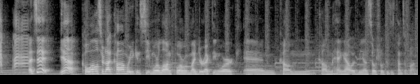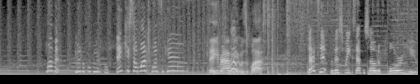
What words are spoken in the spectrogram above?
that's it. Yeah, colewalliser.com where you can see more long form of my directing work and come come hang out with me on social because it's tons of fun. Love it. Beautiful, beautiful. Thank you so much once again. Thank you for having me. It was a blast. That's it for this week's episode of For You.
